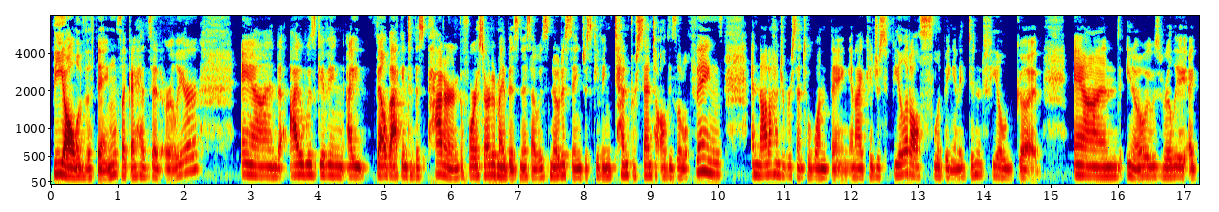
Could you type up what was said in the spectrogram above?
be all of the things like I had said earlier and i was giving i fell back into this pattern. Before i started my business i was noticing just giving 10% to all these little things and not 100% to one thing and i could just feel it all slipping and it didn't feel good. And you know it was really i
